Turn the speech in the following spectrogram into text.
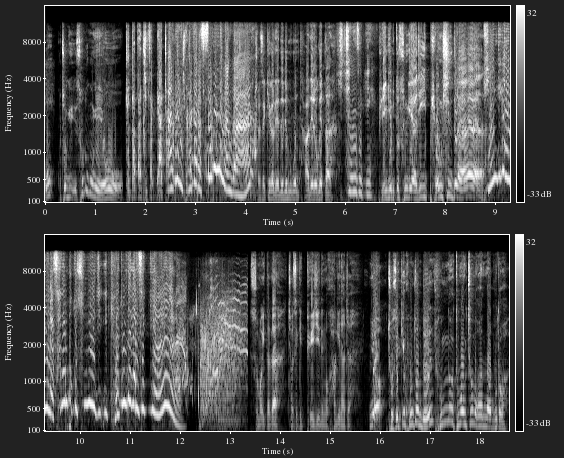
어? 저기 손오공이에요 좋다다 집새끼야 아가를 가다가 썩은 난다. 저 새끼가 내들이 묵은 다 데려오겠다 귀찮은 새끼. 비행기부터 숨겨야지 이 병신들아 비행기가 아니라 사람부터 숨어야지, 이 개돌대가리 새끼야. 숨어있다가 저 새끼 돼지 있는 거 확인하자 야 저 새끼 혼잔데? 존나 도망쳐 나왔나 보다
